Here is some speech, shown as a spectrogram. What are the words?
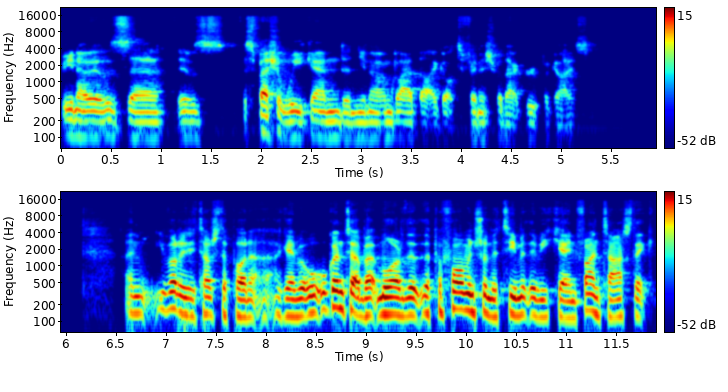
you know, it was uh, it was a special weekend, and you know, I'm glad that I got to finish with that group of guys. And you've already touched upon it again, but we'll go into a bit more. The, the performance from the team at the weekend, fantastic.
